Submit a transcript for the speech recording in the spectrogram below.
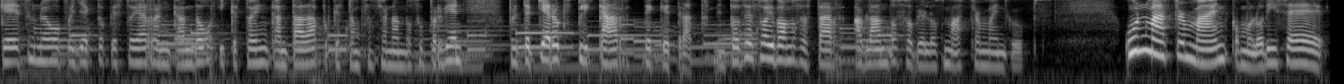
que es un nuevo proyecto que estoy arrancando y que estoy encantada porque están funcionando súper bien. Pero te quiero explicar de qué tratan. Entonces hoy vamos a estar hablando sobre los Mastermind Groups. Un Mastermind, como lo dice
